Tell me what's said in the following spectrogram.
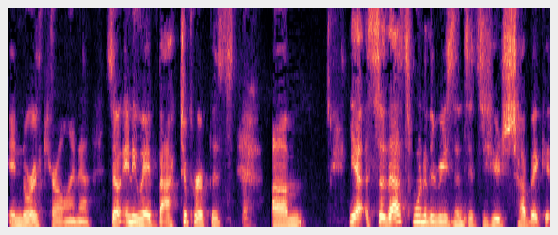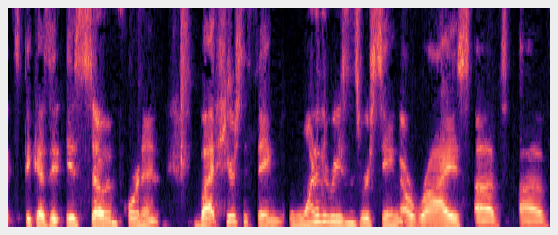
in North Carolina. So anyway, back to purpose. Um, yeah, so that's one of the reasons it's a huge topic. It's because it is so important. But here's the thing one of the reasons we're seeing a rise of, of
